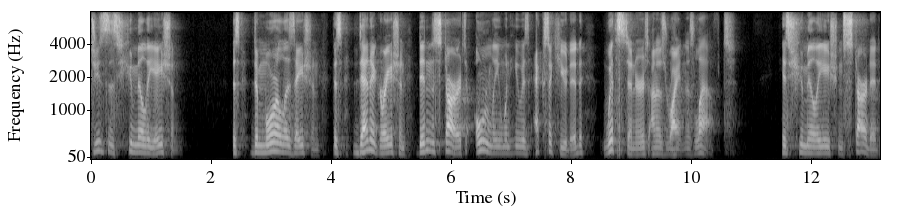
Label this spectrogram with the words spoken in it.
Jesus' humiliation, this demoralization, this denigration didn't start only when he was executed with sinners on his right and his left. His humiliation started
